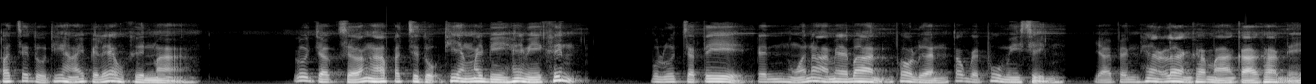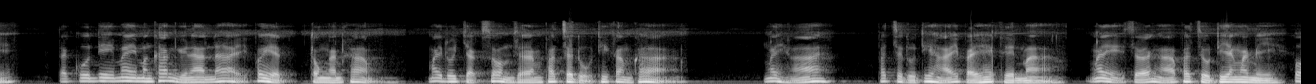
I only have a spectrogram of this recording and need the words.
พัสดุที่หายไปแล้วคืนมา รู้จักเสวงหาพัสดุที่ยังไม่มีให้มีขึ้น บุรุษจตีเป็นหัวหน้าแม่บ้าน พ่อเรือนต้องเป็นผู้มีศีลอย่าเป็นแห้งแล้งข้ามากาข้ามหนีตระกูลที่ไม่มั่งคั่งอยู่นานได้เพราะเหตุตรงกันข้าม ไม่รู้จักซ่อมแซมพัสดุที่ข้ามค่า ไม่หาพัสดุที่หายไปให้คืนมา ไม่แสวงหาพัสดุที่ยังไม่มีก็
